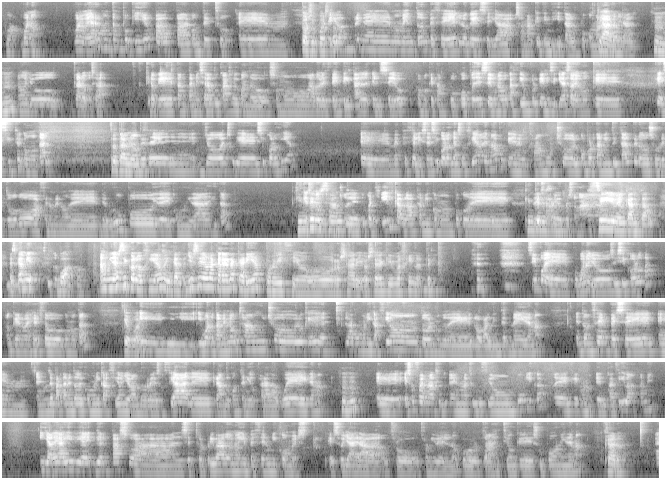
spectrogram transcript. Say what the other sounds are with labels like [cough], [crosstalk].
bueno, bueno, me voy a remontar un poquillo para contexto. Em, Por supuesto. yo en primer momento empecé en lo que sería, o sea, marketing digital, un poco más general. ¿no? Yo, claro, o sea, creo que también será tu caso que cuando somos adolescentes y tal, el SEO como que tampoco puede ser una vocación porque ni siquiera sabemos que que existe como tal. Totalmente. Entonces, yo estudié psicología, eh, me especialicé en psicología social además porque me gustaba mucho el comportamiento y tal, pero sobre todo a fenómenos de, grupo y de comunidades y tal. Qué interesante. de tu perfil, que hablabas también como un poco de, desarrollo personal. Sí, me encanta. Es que a mí, a mí la psicología me encanta. Yo sería una carrera que haría por vicio, Rosario, o sea que imagínate. [laughs] Sí, pues, pues bueno, yo soy psicóloga aunque no ejerzo como tal. Qué guay. Y, bueno, también me gustaba mucho lo que es la comunicación, todo el mundo de global de internet y demás. Entonces empecé en, un departamento de comunicación llevando redes sociales, creando contenidos para la web y demás. Eh, eso fue en una, institución pública, eh, que, bueno, educativa también. Y ya de ahí di, el paso al sector privado ¿no? y empecé en un e-commerce, que eso ya era otro, otro nivel, ¿no? por toda la gestión que supone y demás. Claro.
